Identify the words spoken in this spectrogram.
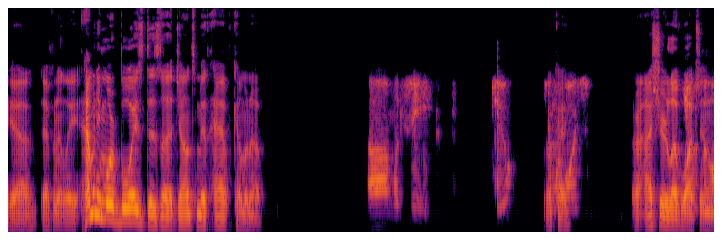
yeah, definitely. How many more boys does uh, John Smith have coming up? um, let's see, two, two Okay. more boys. I I sure love watching.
